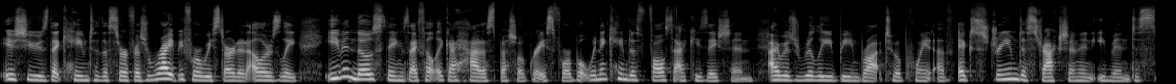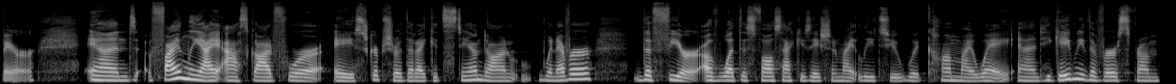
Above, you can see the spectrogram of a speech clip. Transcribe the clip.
issues that came to the surface right before we started Ellerslie. Even those things I felt like I had a special grace for. But when it came to false accusation, I was really being brought to a point of extreme distraction and even despair. And finally, I asked God for a scripture that I could stand on whenever the fear of what this false accusation might lead to would come my way. And He gave me the verse from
